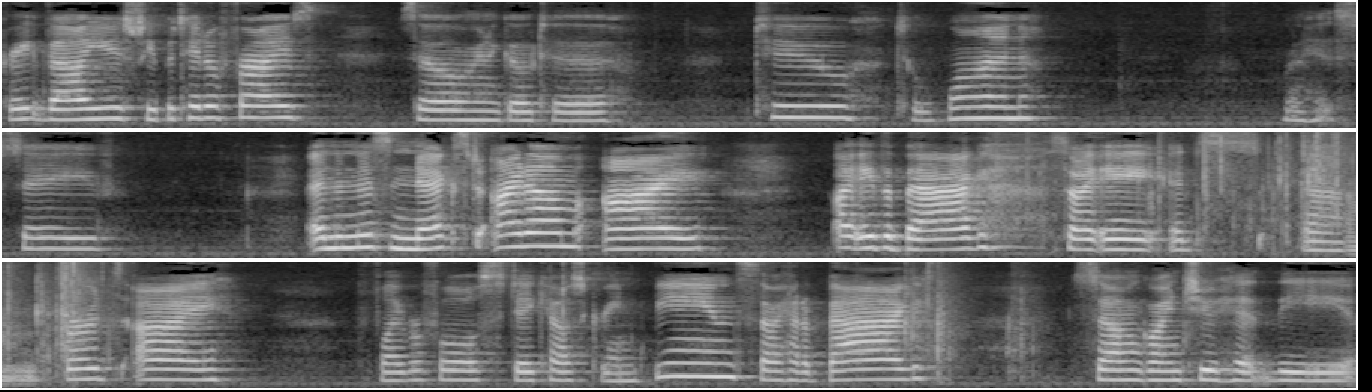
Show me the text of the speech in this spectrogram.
Great value sweet potato fries. So we're gonna go to two to one. We're gonna hit save. And then this next item, I I ate the bag. So I ate, it's um, Bird's Eye Flavorful Steakhouse Green Beans. So I had a bag. So I'm going to hit the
